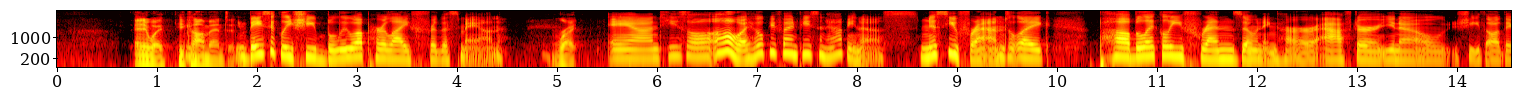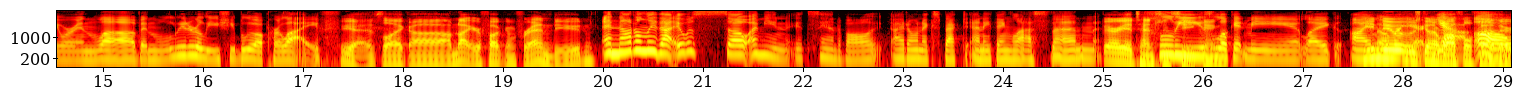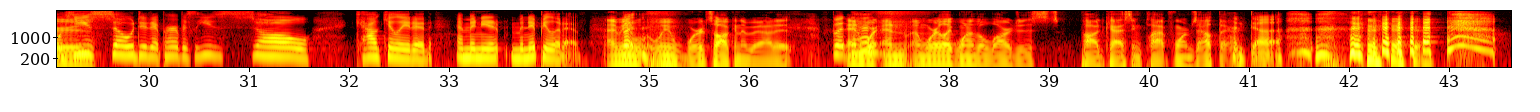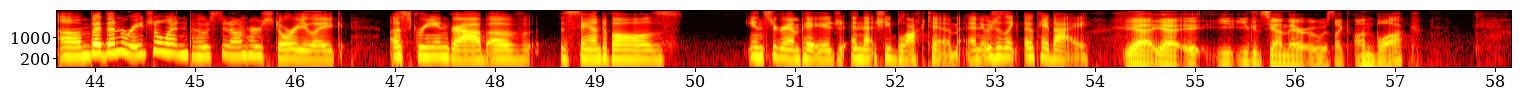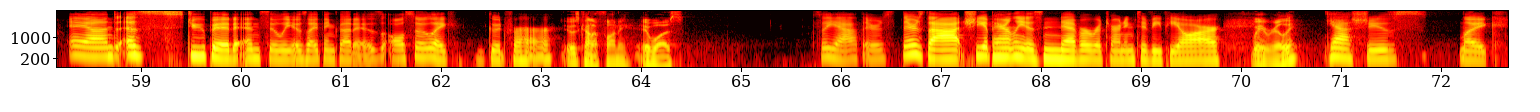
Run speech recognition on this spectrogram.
anyway, he commented. Basically, she blew up her life for this man. Right. And he's all, oh, I hope you find peace and happiness. Miss you, friend. Like, publicly friend zoning her after, you know, she thought they were in love and literally she blew up her life. Yeah, it's like uh, I'm not your fucking friend, dude. And not only that, it was so, I mean, it's Sandoval. I don't expect anything less than. Very attention Please look at me like I'm. knew over it was here." gonna Yeah. ruffle Oh, he so did it purposely. He's so calculated and mani- manipulative. I mean, But- I mean, we're talking about it, But and we're and, and we're like one of the largest podcasting platforms out there. Duh. um, but then Rachel went and posted on her story like a screen grab of Sandoval's Instagram page and that she blocked him. And it was just like, okay, bye. yeah, yeah. It, you you could see on there it was like unblock. And as stupid and silly as I think that is, also like good for her. It was kind of funny. It was. So yeah, there's there's that. She apparently is never returning to VPR. Wait, really? yeah, she's like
